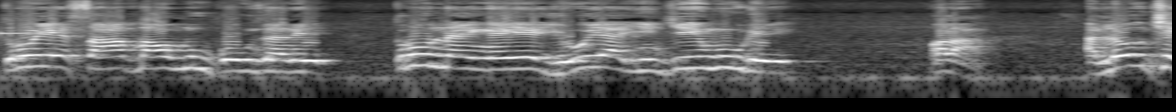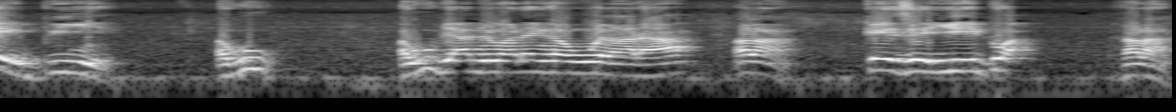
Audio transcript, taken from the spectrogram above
သူတို့ရဲ့စားသောက်မှုပုံစံတွေသူတို့နိုင်ငံရဲ့ရိုးရာယဉ်ကျေးမှုတွေဟုတ်လားအလုံးချိန်ပြီးရင်အခုအခုဗျာမြန်မာနိုင်ငံဝင်လာတာဟုတ်လားကေစေရေးအတွက်ဟုတ်လား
